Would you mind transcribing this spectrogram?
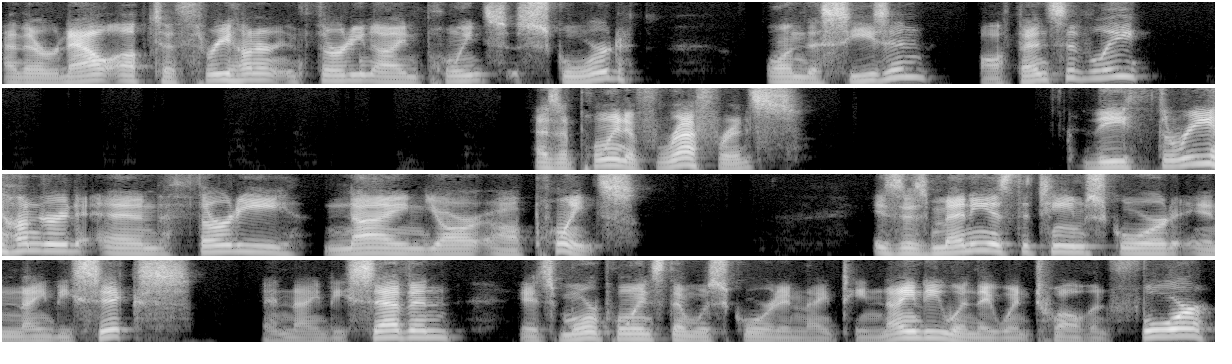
And they're now up to 339 points scored on the season offensively. As a point of reference, the 339 yard uh, points is as many as the team scored in 96 and 97 it's more points than was scored in 1990 when they went 12 and 4.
